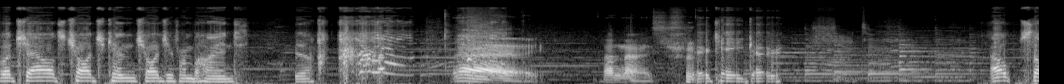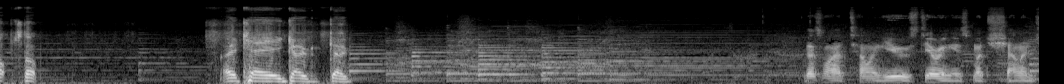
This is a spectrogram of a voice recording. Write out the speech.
Watch out, charge can charge you from behind. Yeah. Hey! Not nice. Okay, go. Oh, stop, stop. Okay, go, go. That's why I'm telling you, steering is much challenge.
